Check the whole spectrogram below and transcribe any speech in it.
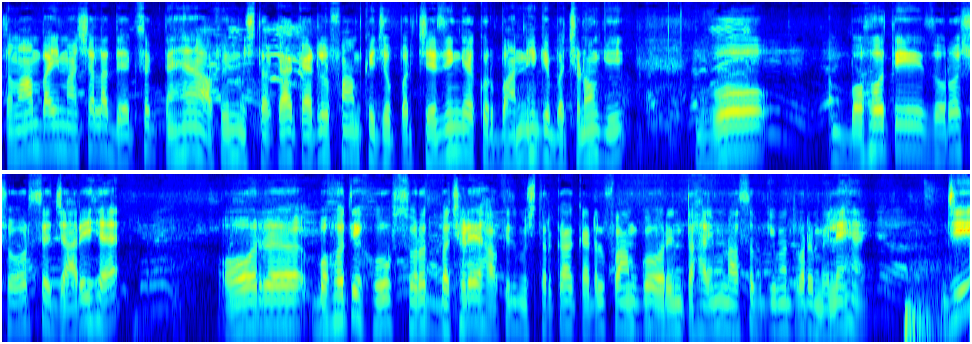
तमाम भाई माशाल्लाह देख सकते हैं हाफिज मुश्तरका कैटल फार्म की जो परचेजिंग है कुर्बानी के बछड़ों की वो बहुत ही ज़ोरों शोर से जारी है और बहुत ही खूबसूरत बछड़े हाफिज मुश्तरका कैटल फार्म को और इंतहाई मुनासिब कीमत पर मिले हैं जी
